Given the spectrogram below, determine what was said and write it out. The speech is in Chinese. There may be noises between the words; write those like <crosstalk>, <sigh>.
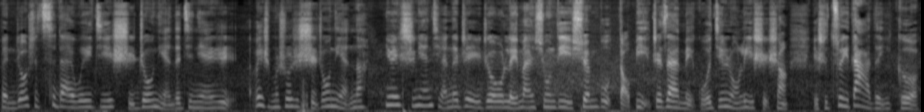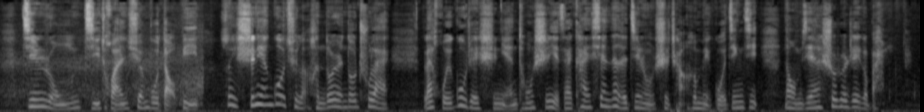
本周是次贷危机十周年的纪念日。为什么说是十周年呢？因为十年前的这一周，雷曼兄弟宣布倒闭，这在美国金融历史上也是最大的一个金融集团宣布倒闭。所以十年过去了，很多人都出来来回顾这十年，同时也在看现在的金融市场和美国经济。那我们今天说说这个吧。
